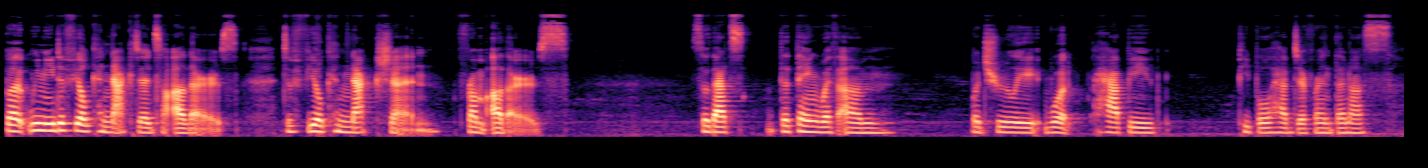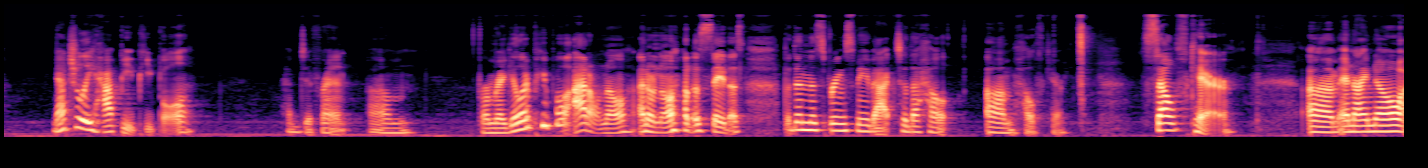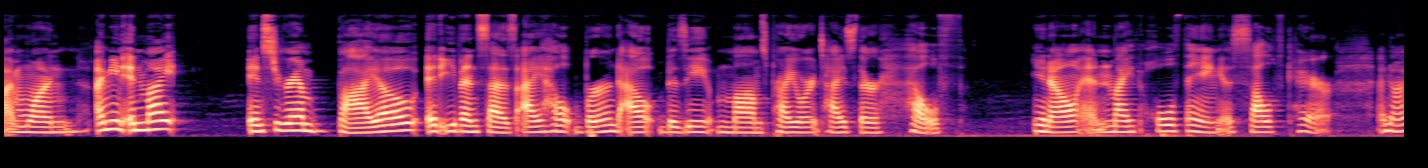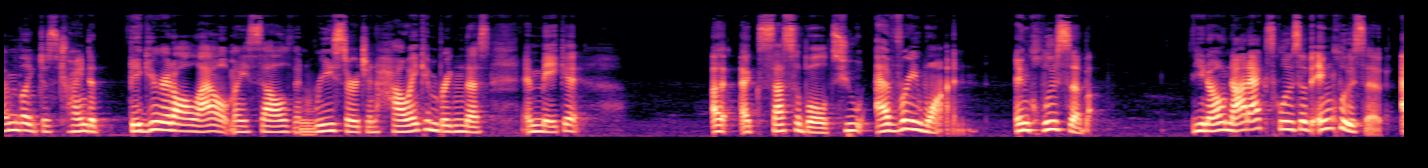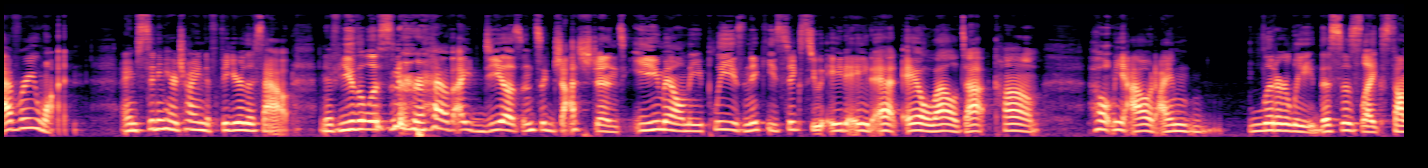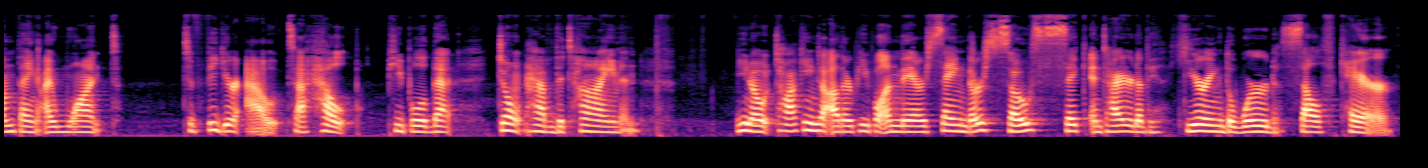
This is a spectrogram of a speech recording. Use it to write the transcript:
but we need to feel connected to others, to feel connection from others. So that's the thing with um, what truly, what happy people have different than us. Naturally happy people have different um, from regular people. I don't know. I don't know how to say this. But then this brings me back to the health um, healthcare, self care. Um, and I know I'm one. I mean, in my Instagram bio, it even says I help burned out, busy moms prioritize their health, you know, and my whole thing is self care. And I'm like just trying to figure it all out myself and research and how I can bring this and make it accessible to everyone, inclusive, you know, not exclusive, inclusive, everyone. I'm sitting here trying to figure this out. And if you, the listener, have ideas and suggestions, email me, please, nikki6288 at AOL.com. Help me out. I'm literally, this is like something I want to figure out to help people that don't have the time and you know talking to other people and they're saying they're so sick and tired of hearing the word self-care.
